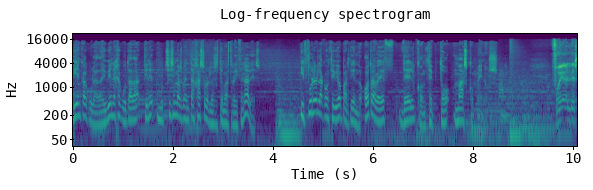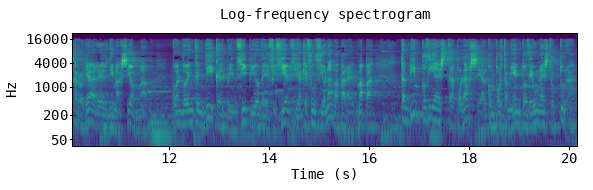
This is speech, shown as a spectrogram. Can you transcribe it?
bien calculada y bien ejecutada, tiene muchísimas ventajas sobre los sistemas tradicionales. Y Fuller la concibió partiendo otra vez del concepto más con menos. Fue al desarrollar el Dimaxion Map cuando entendí que el principio de eficiencia que funcionaba para el mapa también podía extrapolarse al comportamiento de una estructura.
